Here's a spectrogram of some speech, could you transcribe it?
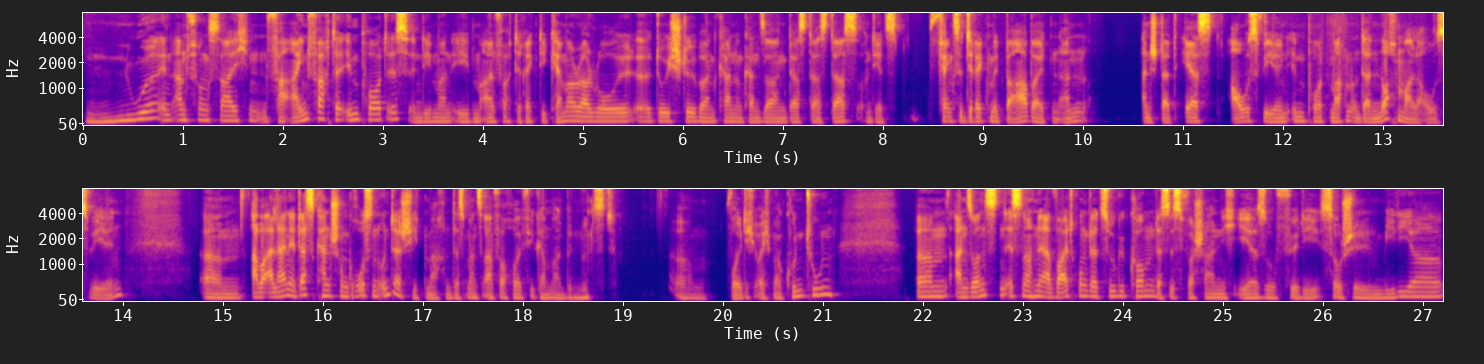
nur in Anführungszeichen ein vereinfachter Import ist, indem man eben einfach direkt die Camera Roll äh, durchstöbern kann und kann sagen, das, das, das. Und jetzt fängst du direkt mit Bearbeiten an, anstatt erst auswählen, Import machen und dann nochmal auswählen. Ähm, aber alleine das kann schon großen Unterschied machen, dass man es einfach häufiger mal benutzt. Ähm, wollte ich euch mal kundtun. Ähm, ansonsten ist noch eine Erweiterung dazu gekommen. Das ist wahrscheinlich eher so für die Social Media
